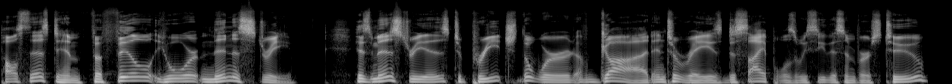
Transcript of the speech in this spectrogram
Paul says to him, Fulfill your ministry. His ministry is to preach the word of God and to raise disciples. We see this in verse 2,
